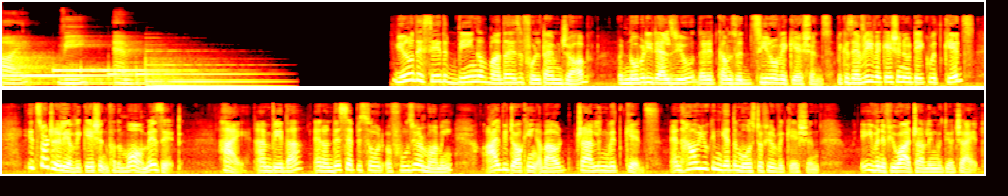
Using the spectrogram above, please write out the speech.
I V M. You know, they say that being a mother is a full time job, but nobody tells you that it comes with zero vacations. Because every vacation you take with kids, it's not really a vacation for the mom, is it? Hi, I'm Veda, and on this episode of Who's Your Mommy, I'll be talking about traveling with kids and how you can get the most of your vacation, even if you are traveling with your child.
